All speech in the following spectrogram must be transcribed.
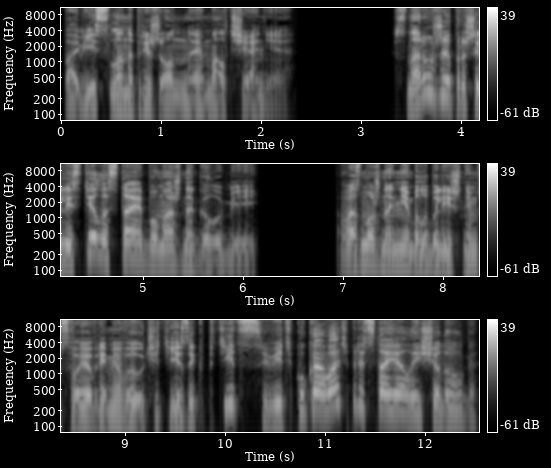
Повисло напряженное молчание. Снаружи прошелестела стая бумажных голубей. Возможно, не было бы лишним в свое время выучить язык птиц, ведь куковать предстояло еще долго.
